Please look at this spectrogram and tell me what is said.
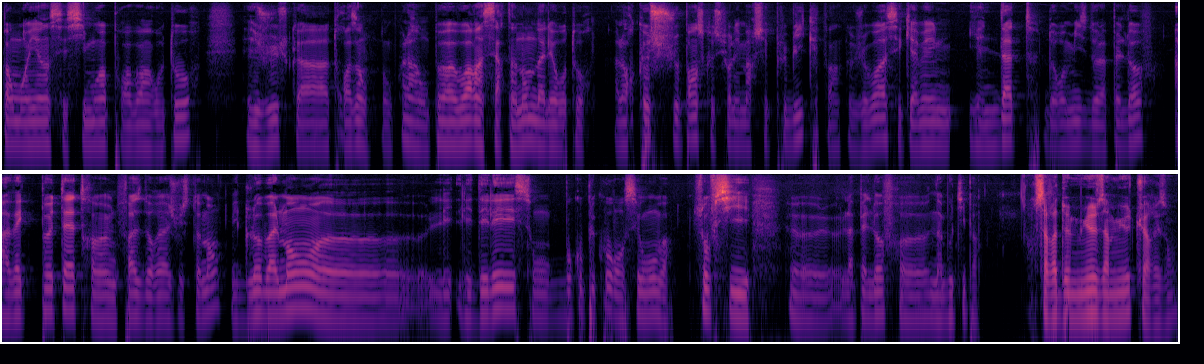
temps moyen, c'est six mois pour avoir un retour et jusqu'à trois ans. Donc voilà, on peut avoir un certain nombre d'allers-retours. Alors que je pense que sur les marchés publics, enfin, que je vois, c'est qu'il y, a une date de remise de l'appel d'offres avec peut-être euh, une phase de réajustement. Mais globalement, euh, les, délais sont beaucoup plus courts, on sait où on va. Sauf si euh, l'appel d'offres euh, n'aboutit pas. Ça va de mieux en mieux, tu as raison.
